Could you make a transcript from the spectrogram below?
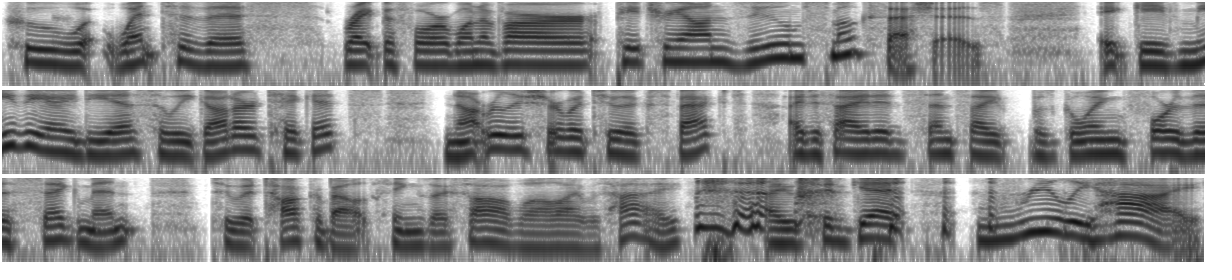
who went to this right before one of our Patreon Zoom smoke sessions. It gave me the idea, so we got our tickets, not really sure what to expect. I decided since I was going for this segment to uh, talk about things I saw while I was high, I should get really high.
